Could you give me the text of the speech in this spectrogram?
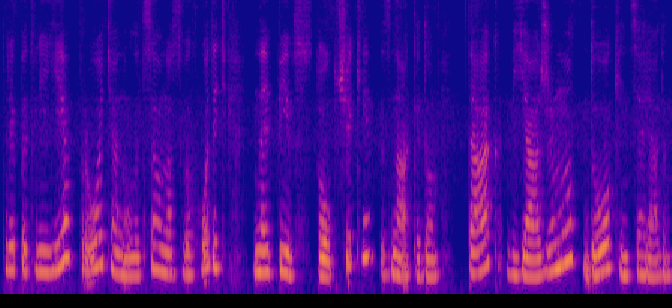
3 петлі є, протягнули. Це у нас виходить напівстовпчики з накидом. Так, в'яжемо до кінця ряду.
